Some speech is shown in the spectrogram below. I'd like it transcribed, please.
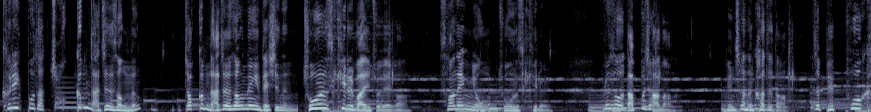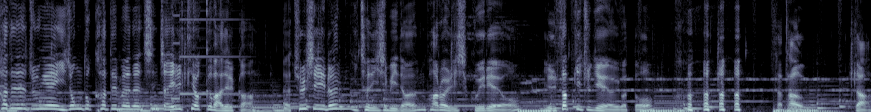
크릭보다 조금 낮은 성능? 조금 낮은 성능이 대신은 좋은 스킬을 많이 줘 얘가. 선행용 좋은 스킬을. 그래서 나쁘지 않아. 괜찮은 카드다. 그래서 배포 카드 중에 이 정도 카드면은 진짜 1티어급 아닐까? 자, 출시일은 2022년 8월 29일이에요. 일섭 기준이에요 이것도. 자 다음. 자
